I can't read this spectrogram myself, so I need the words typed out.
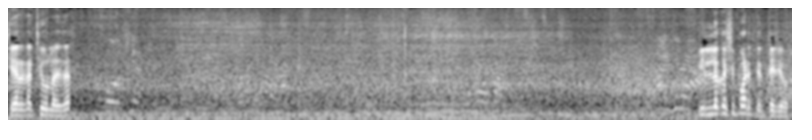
शेरडा ठेवला आहे सर हो? पिल्लं कशी पडतात त्याच्यावर.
